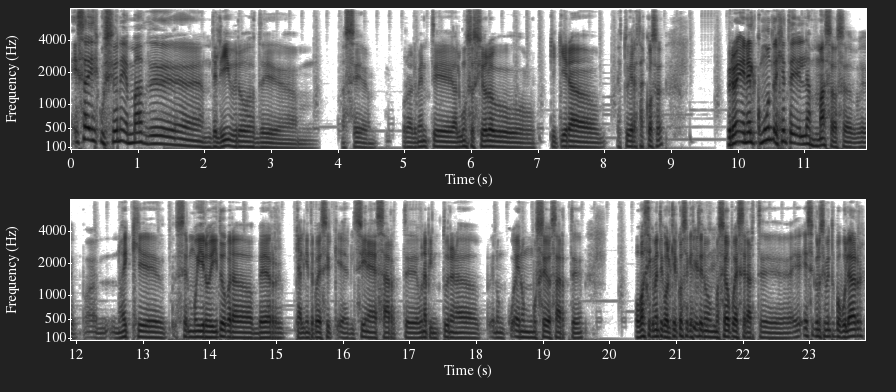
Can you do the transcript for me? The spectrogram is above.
esa discusión es más de, de libros, de, mm, no sé, probablemente algún sociólogo que quiera estudiar estas cosas. Pero en el común de la gente, en las masas, o sea, eh, no hay que ser muy erudito para ver que alguien te puede decir que el cine es arte, una pintura en un, en un museo es arte, o básicamente cualquier cosa que esté en un museo puede ser arte. E-, ese conocimiento popular.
